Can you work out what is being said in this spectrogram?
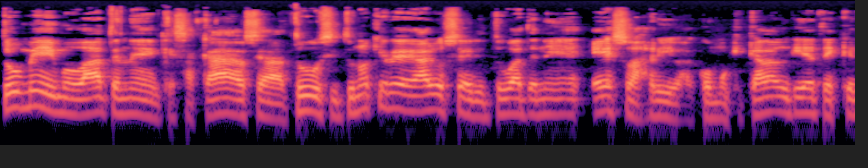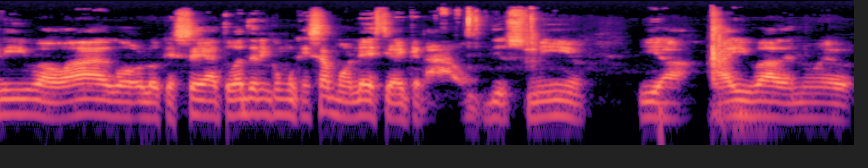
tú mismo vas a tener que sacar, o sea, tú, si tú no quieres algo serio, tú vas a tener eso arriba, como que cada vez que ella te escriba o algo, o lo que sea, tú vas a tener como que esa molestia de que, ah, Dios mío, y ya, ahí va de nuevo.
